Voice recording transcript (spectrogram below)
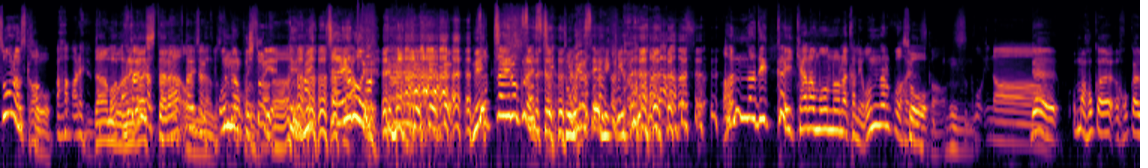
そうなんですか？そう。ああれ。ダンボ脱がしたらあ二人じゃなくて女の子一人で。あめっちゃエロい。めっちゃエロくないですか？どういう性癖？を あんなでっかいキャラモンの中に女の子が入るんですか？そう。うん。すごいなぁでまあ他他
